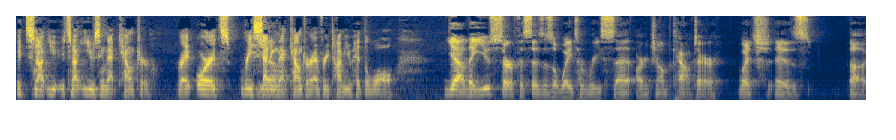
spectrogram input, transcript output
it's not it's not using that counter, right? Or it's resetting Yeah. that counter every time you hit the wall. Yeah, they use surfaces as a way to reset our jump counter, which is uh,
